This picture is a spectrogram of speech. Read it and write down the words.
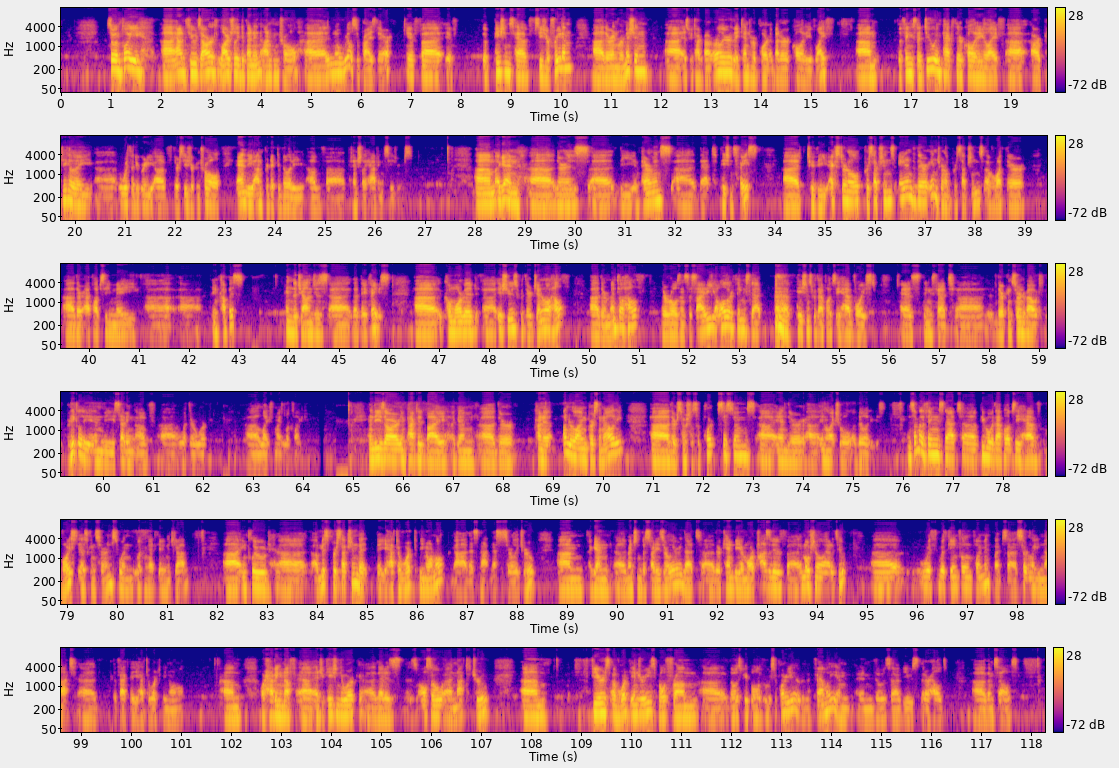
So employee uh, attitudes are largely dependent on control. Uh, no real surprise there. If, uh, if the patients have seizure freedom, uh, they're in remission, uh, as we talked about earlier, they tend to report a better quality of life. Um, the things that do impact their quality of life uh, are particularly uh, with a degree of their seizure control and the unpredictability of uh, potentially having seizures. Um, again, uh, there is the impairments that patients face uh, to the external perceptions and their internal perceptions of what their their epilepsy may uh, encompass and the challenges that they face. comorbid issues with their general health, their mental health, their roles in society, all are things that patients with epilepsy have voiced as things that uh, they're concerned about, particularly in the setting of uh, what their work uh, life might look like. And these are impacted by, again, uh, their kind of underlying personality, uh, their social support systems, uh, and their intellectual abilities. And some of the things that people with epilepsy have voiced as concerns when looking at getting a job uh, include uh, a misperception that, that you have to work to be normal. Uh, that's not necessarily true. Um, again, uh, I mentioned the studies earlier that uh, there can be a more positive uh, emotional attitude with, with gainful employment, but certainly not the fact that you have to work to be normal. Um, or having enough education to work, that is, is also not true. Um, fears of work injuries, both from uh, those people who support you, the family, and, and those uh, views that are held uh, themselves.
